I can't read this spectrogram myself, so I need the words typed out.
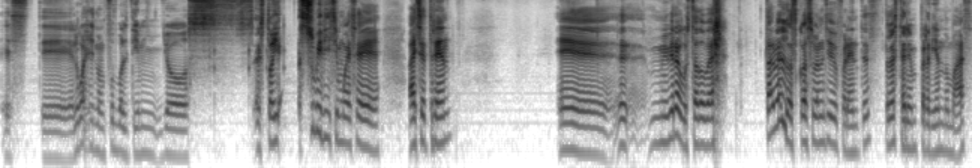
este, el Washington Football Team, yo estoy subidísimo ese, a ese tren. Eh, eh, me hubiera gustado ver tal vez las cosas hubieran sido diferentes, tal vez estarían perdiendo más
